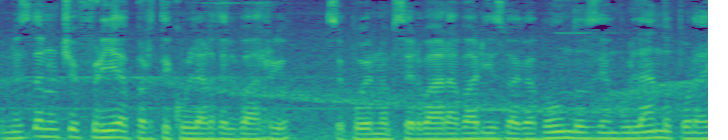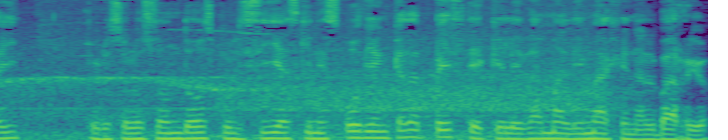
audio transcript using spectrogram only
En esta noche fría particular del barrio, se pueden observar a varios vagabundos deambulando por ahí, pero solo son dos policías quienes odian cada peste que le da mala imagen al barrio.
